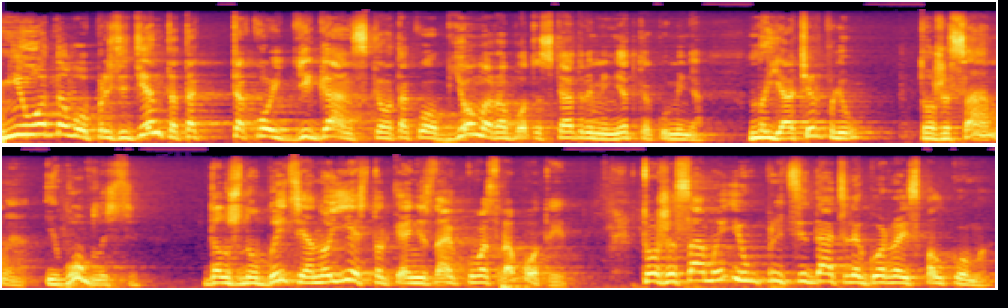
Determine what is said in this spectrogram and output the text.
ни у одного президента так, такой гигантского такого объема работы с кадрами нет, как у меня. Но я терплю. То же самое и в области. Должно быть, и оно есть, только я не знаю, как у вас работает. То же самое и у председателя горноисполкома.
